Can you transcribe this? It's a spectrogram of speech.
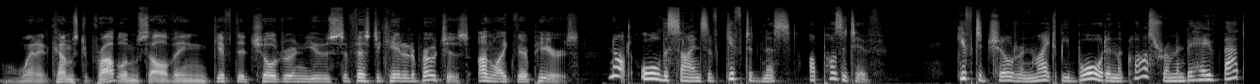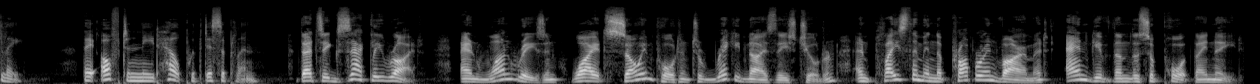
When it comes to problem solving, gifted children use sophisticated approaches, unlike their peers. Not all the signs of giftedness are positive. Gifted children might be bored in the classroom and behave badly. They often need help with discipline. That's exactly right. And one reason why it's so important to recognize these children and place them in the proper environment and give them the support they need.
